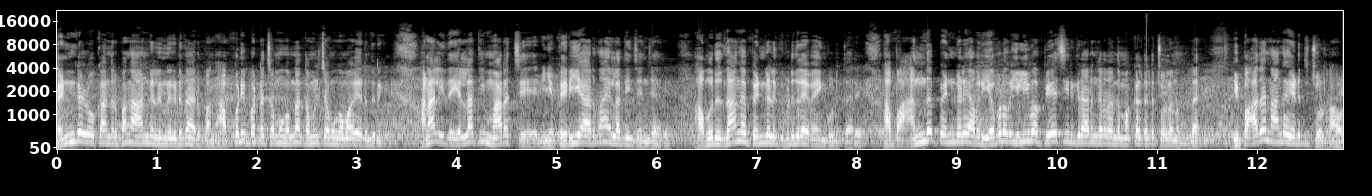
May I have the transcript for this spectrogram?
பெண்கள் உட்காந்துருப்பாங்க ஆண்கள் நின்றுக்கிட்டு தான் இருப்பாங்க. அப்படிப்பட்ட சமூகம் தான் தமிழ் சமூகமாக இருந்திருக்கு. ஆனால் இதை எல்லாத்தையும் மறைச்சு நீங்கள் பெரியார் தான் எல்லாத்தையும் செஞ்சார். அவர் தாங்க பெண்களுக்கு விடுதலை வாங்கி கொடுத்தாரு. அப்போ அந்த பெண்களை அவர் எவ்வளவு இழிவாக பேசியிருக்கிறாருங்கிறத அந்த மக்கள் மக்கள்கிட்ட சொல்லணும்ல. இப்போ அதை நாங்கள் எடுத்து சொல்கிறோம் அவ்வளோ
